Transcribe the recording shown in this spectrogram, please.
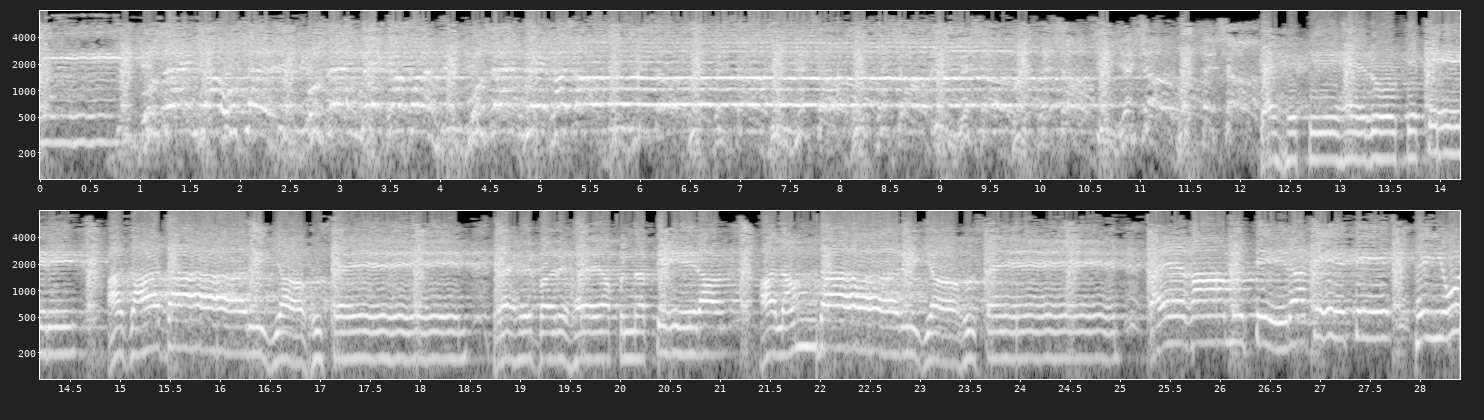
گی۔ حسین حسین حسین کہتے ہیں رو کے تیرے آزادار یا حسین؟ رہبر ہے اپنا تیرا علمدار یا حسین؟ پیغام تیرا دیتے ہیں یوں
